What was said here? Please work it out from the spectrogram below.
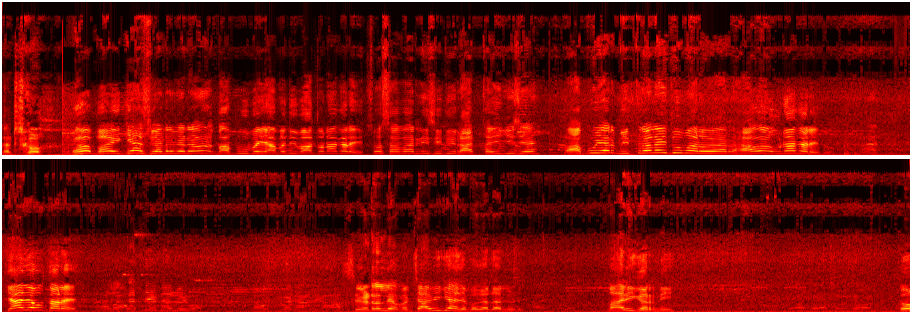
લેટ્સ ગો એ ભાઈ, ક્યાં સ્વેટર બેટર બાપુ ભાઈ આ બધી વાતો ના કરે. તો સવારની સીધી રાત થઈ ગઈ છે. બાપુ યાર, મિત્ર નહીં તું મારો યાર. હા હા ના કરે તું. ક્યાં જવું તારે? સ્વેટર લે, પણ ચાવી ક્યાં છે બગાદાર જોડે? મારી ઘરની. તો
